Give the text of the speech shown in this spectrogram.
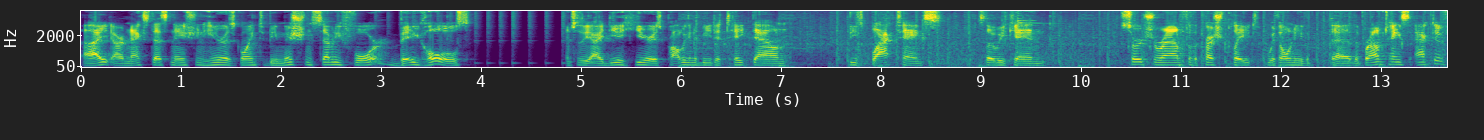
Alright, our next destination here is going to be Mission 74, Big Holes. And so the idea here is probably going to be to take down these black tanks so that we can search around for the pressure plate with only the, uh, the brown tanks active.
